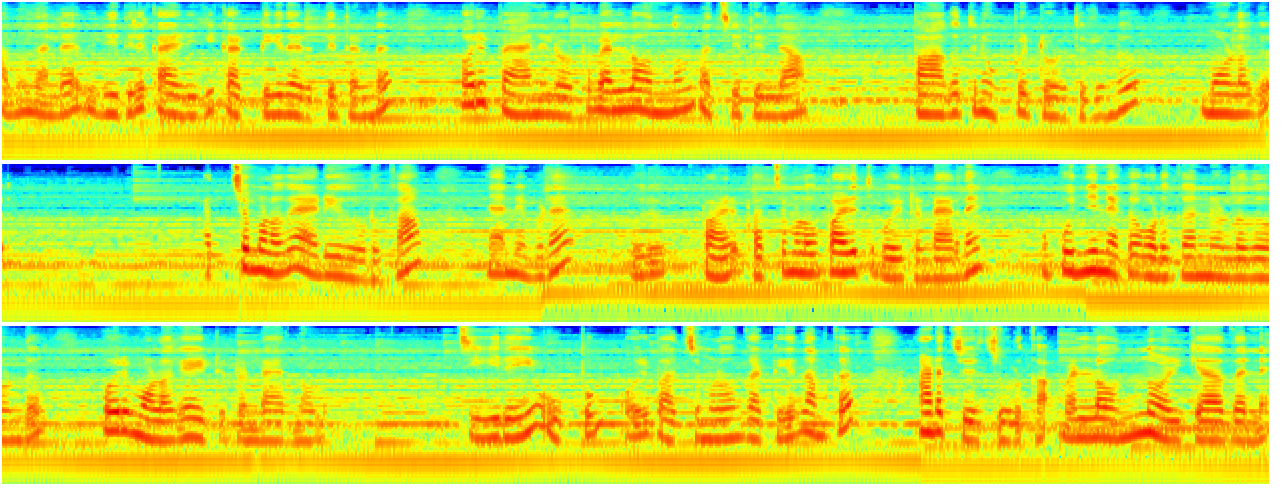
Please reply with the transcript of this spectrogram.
അത് നല്ല രീതിയിൽ കഴുകി കട്ട് ചെയ്തെടുത്തിട്ടുണ്ട്. ഒരു പാനിലോട്ട് വെള്ളമൊന്നും വച്ചിട്ടില്ല. പാകത്തിന് ഉപ്പിട്ട് കൊടുത്തിട്ടുണ്ട്. മുളക് പച്ചമുളക് ആഡ് ചെയ്ത് കൊടുക്കാം. ഞാനിവിടെ ഒരു പഴ പച്ചമുളക് പഴുത്ത് പോയിട്ടുണ്ടായിരുന്നേ. കുഞ്ഞിനൊക്കെ കൊടുക്കാനുള്ളത് കൊണ്ട് ഒരു മുളകേ ഇട്ടിട്ടുണ്ടായിരുന്നുള്ളൂ. ചീരയും ഉപ്പും ഒരു പച്ചമുളകും കട്ട് ചെയ്ത് നമുക്ക് അടച്ചു വെച്ച് കൊടുക്കാം. വെള്ളം ഒന്നും ഒഴിക്കാതെ തന്നെ.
